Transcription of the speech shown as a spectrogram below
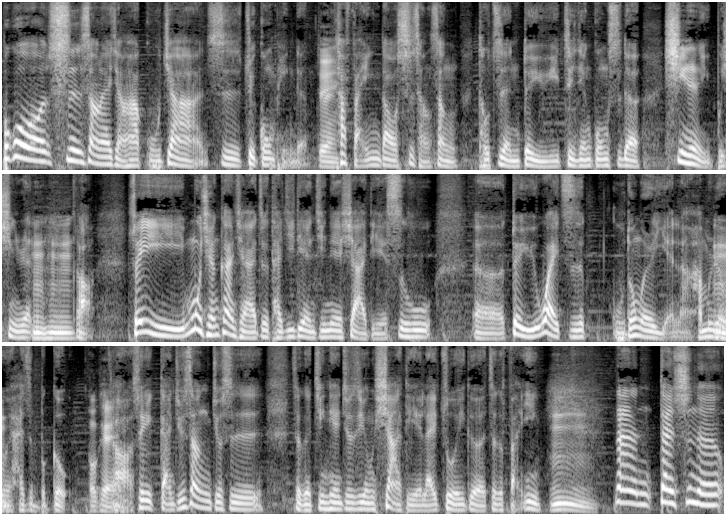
不过事实上来讲哈，股价是最公平的，对，它反映到市场上投资人对于这间公司的信任与不信任，嗯哼，啊，所以目前看起来，这台积电今天下跌，似乎呃，对于外资股东而言啦，他们认为还是不够，OK，啊，所以感觉上就是这个今天就是用下跌来做一个这个反应，嗯，那但是呢，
